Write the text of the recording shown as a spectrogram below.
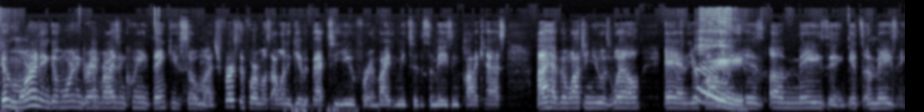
Good morning. Good morning, Grand Rising Queen. Thank you so much. First and foremost, I want to give it back to you for inviting me to this amazing podcast. I have been watching you as well, and your hey. following is amazing. It's amazing.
